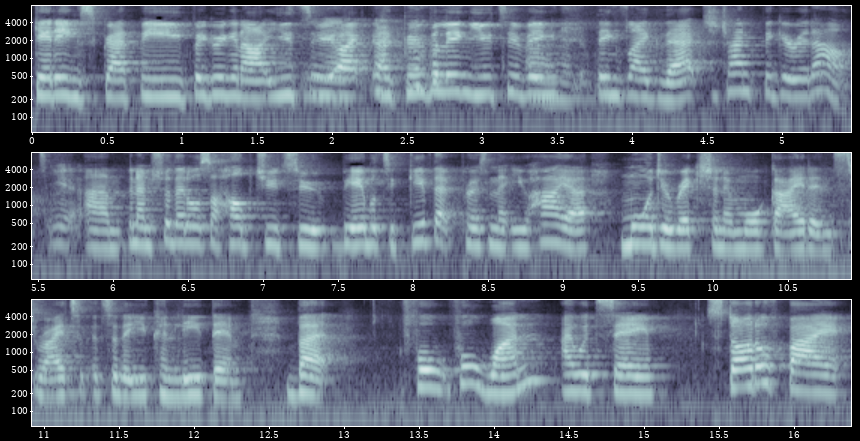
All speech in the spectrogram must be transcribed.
getting scrappy, figuring it out, YouTube, yeah. like, uh, googling, YouTubing, things like that to try and figure it out. Yeah. Um, and I'm sure that also helped you to be able to give that person that you hire more direction and more guidance, right, so, so that you can lead them. But for for one, I would say start off by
